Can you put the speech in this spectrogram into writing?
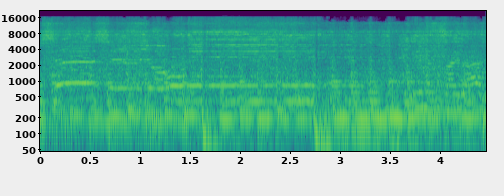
谢谢有你，你们在哪里？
